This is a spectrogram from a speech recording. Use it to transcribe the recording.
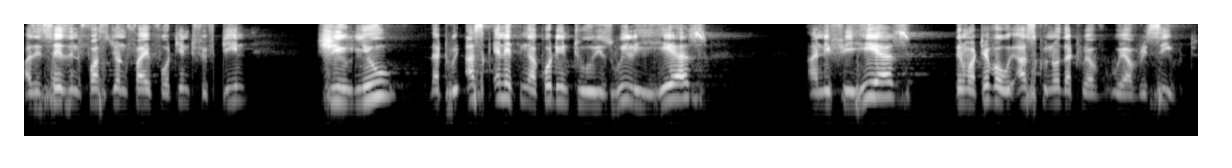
As it says in 1 John 5 14 to 15, she knew that we ask anything according to his will, he hears. And if he hears, then whatever we ask, we know that we have, we have received.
